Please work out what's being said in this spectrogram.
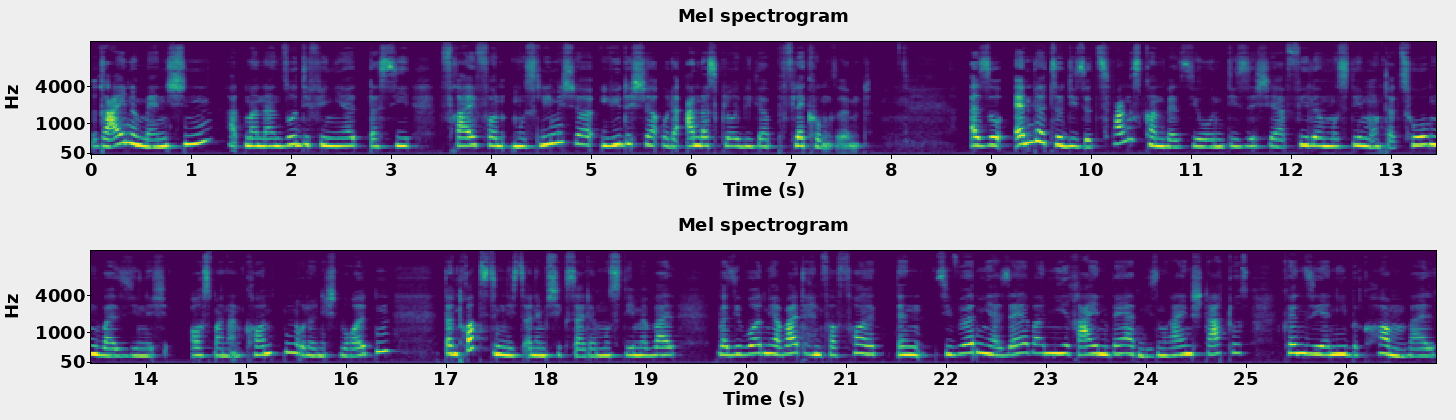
reine Menschen hat man dann so definiert, dass sie frei von muslimischer, jüdischer oder andersgläubiger Befleckung sind. Also änderte diese Zwangskonversion, die sich ja viele Muslime unterzogen, weil sie nicht auswandern konnten oder nicht wollten, dann trotzdem nichts an dem Schicksal der Muslime, weil, weil sie wurden ja weiterhin verfolgt, denn sie würden ja selber nie rein werden. Diesen reinen Status können sie ja nie bekommen, weil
